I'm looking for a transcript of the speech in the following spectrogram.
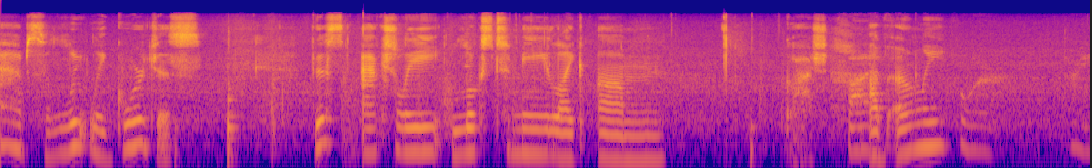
absolutely gorgeous. This actually looks to me like, um, gosh, Five. I've only, Four, three,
